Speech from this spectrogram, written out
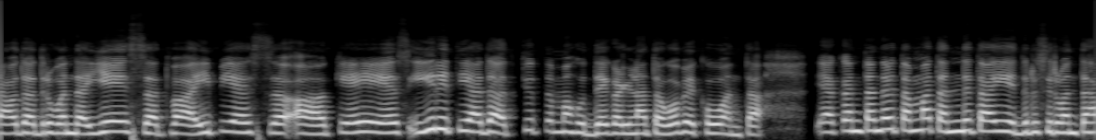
ಯಾವುದಾದ್ರೂ ಒಂದು ಐ ಎ ಎಸ್ ಅಥವಾ I P S K A S ಈ ರೀತಿಯಾದ ಅತ್ಯುತ್ತಮ ಹುದ್ದೆಗಳನ್ನ ತಗೋಬೇಕು ಅಂತ. ಯಾಕಂತಂದರೆ ತಮ್ಮ ತಂದೆ ತಾಯಿ ಎದುರಿಸಿರುವಂತಹ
